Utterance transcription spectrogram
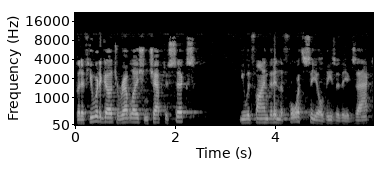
but if you were to go to Revelation chapter 6, you would find that in the fourth seal, these are the exact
